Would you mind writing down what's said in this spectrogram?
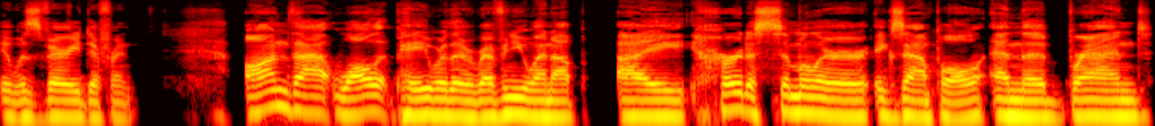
it was very different on that wallet pay where the revenue went up, I heard a similar example and the brand,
